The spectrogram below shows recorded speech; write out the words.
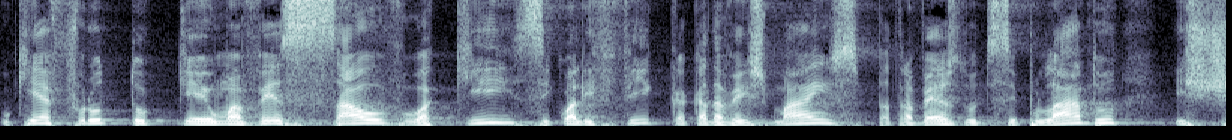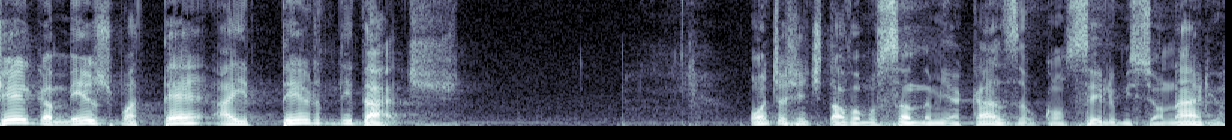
O que é fruto que, uma vez salvo aqui, se qualifica cada vez mais através do discipulado e chega mesmo até a eternidade. Ontem a gente estava almoçando na minha casa, o conselho missionário,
